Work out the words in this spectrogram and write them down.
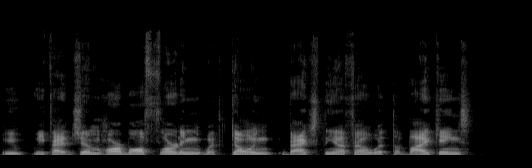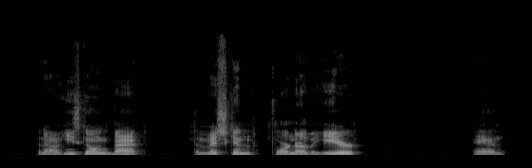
We we've had Jim Harbaugh flirting with going back to the NFL with the Vikings, but now he's going back to Michigan for another year. And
